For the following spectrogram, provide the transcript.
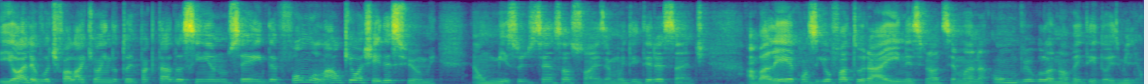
E olha, eu vou te falar que eu ainda tô impactado assim, eu não sei ainda formular o que eu achei desse filme. É um misto de sensações, é muito interessante. A baleia conseguiu faturar aí nesse final de semana 1,92 milhão.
